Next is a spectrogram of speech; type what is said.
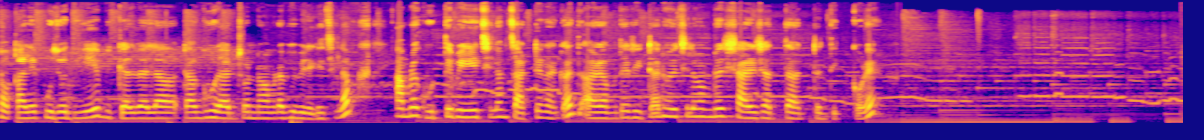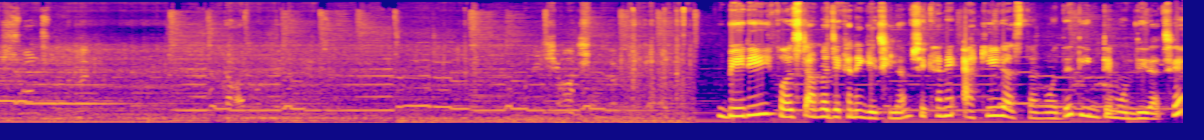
সকালে পুজো দিয়ে বিকালবেলাটা ঘোরার জন্য আমরা ভেবে রেখেছিলাম। আমরা ঘুরতে বেরিয়েছিলাম চারটে নাগাদ আর আমাদের রিটার্ন হয়েছিলাম আমরা সাড়ে সাতটা, আটটার দিক করে। বেরিয়ে ফার্স্ট আমরা যেখানে গেছিলাম, সেখানে একই রাস্তার মধ্যে তিনটে মন্দির আছে।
